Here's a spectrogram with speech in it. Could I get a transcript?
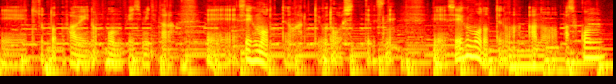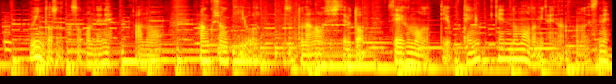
えー、とちょっとファーウェイのホームページ見てたら、えー、セーフモードっていうのがあるということを知ってですね、えー、セーフモードっていうのは、あの、パソコン、Windows のパソコンでね、あの、ファンクションキーをずっと長押ししてると、セーフモードっていう点検のモードみたいなものですね。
